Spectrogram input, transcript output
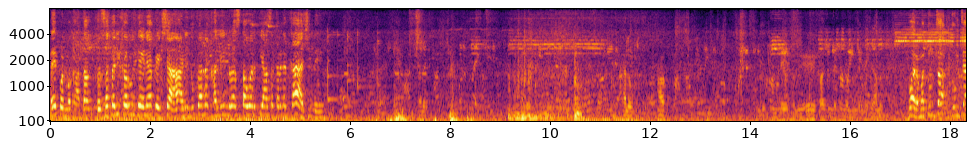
नाही पण मग आता कसं तरी करून देण्यापेक्षा आणि दुकानं खाली न रस्त्यावरती असं करण्यात काय हशील आहे हॅलो. हा. बरं मग तुमचा तुमच्या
